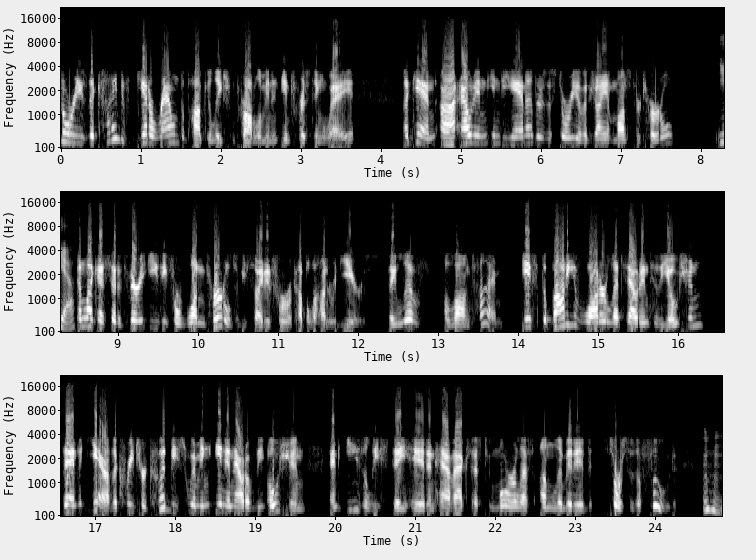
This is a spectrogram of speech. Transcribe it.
stories that kind of get around the population problem in an interesting way. Again, uh, out in Indiana, there's a story of a giant monster turtle Yeah. and like I said, it's very easy for one turtle to be sighted for a couple of hundred years. They live a long time. If the body of water lets out into the ocean, then yeah, the creature could be swimming in and out of the ocean and easily stay hid and have access to more or less unlimited sources of food. hmm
